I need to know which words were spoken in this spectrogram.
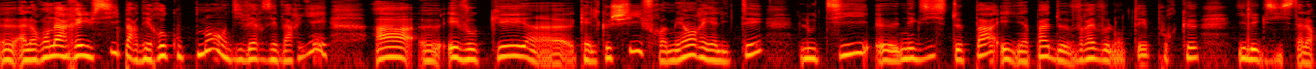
Euh, alors on a réussi par des recoupements divers et variés à euh, évoquer euh, quelques chiffres, mais en réalité l'outil n'existe pas et il n'y a pas de vraie volonté pour qu'il existe. Alors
